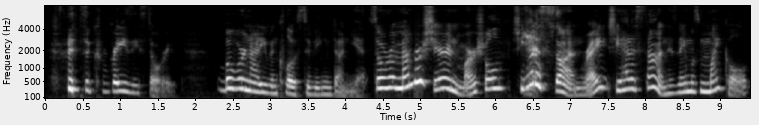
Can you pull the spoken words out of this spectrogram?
it's a crazy story. But we're not even close to being done yet. So remember Sharon Marshall? She had a son, right? She had a son. His name was Michael.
